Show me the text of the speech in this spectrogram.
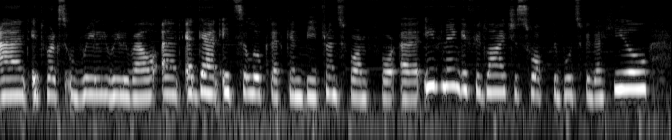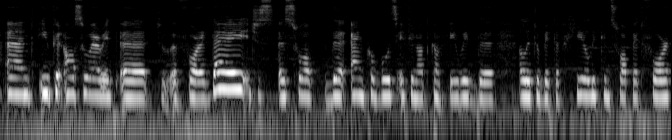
and it works really really well. And again it's a look that can be transformed for uh, evening if you'd like. Just swap the boots with a heel and you can also wear it uh, to, uh, for a day. Just uh, swap the ankle boots if you're not comfy with the a little bit of heel. You can swap it for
